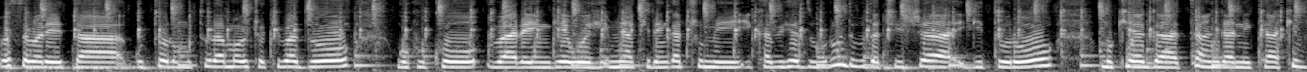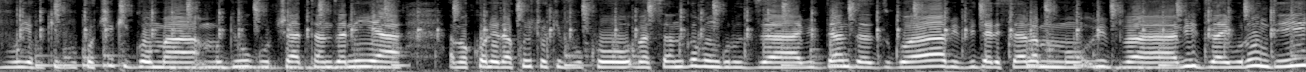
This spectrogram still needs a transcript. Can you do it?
basaba leta gutora umuturama w'ico kibazo ngo kuko barengewe imyaka irenga cumi ikabiheza uburundi budacisha igitoro mu kiyaga tanganika kivuye ku kivuko c'ikigoma mu gihugu gihugu cya Tanzania abakorera kuri ico kivuko basanzwe bunguruza ibidandazwa bivi Dar es biva biza i Burundi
